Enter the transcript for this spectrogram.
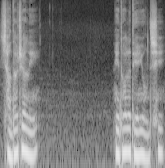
想到这里，你多了点勇气。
